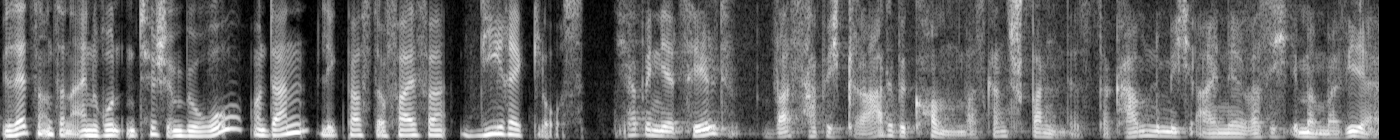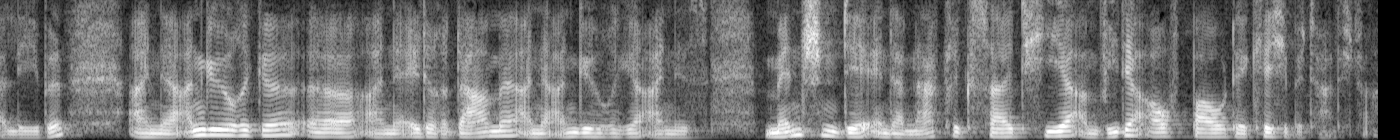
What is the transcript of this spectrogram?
Wir setzen uns an einen runden Tisch im Büro und dann legt Pastor Pfeiffer direkt los. Ich habe Ihnen erzählt, was habe ich gerade bekommen, was ganz spannend ist. Da kam nämlich eine, was ich immer mal wieder erlebe, eine Angehörige, äh, eine ältere Dame, eine Angehörige eines Menschen, der in der Nachkriegszeit hier am Wiederaufbau der Kirche beteiligt war.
